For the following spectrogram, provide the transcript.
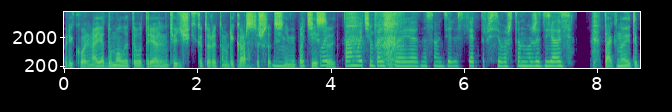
прикольно. А я думал, это вот реально тетечки, которые там лекарства, что-то Нет, с ними подписывают. Там очень большой, на самом деле, спектр всего, что он может сделать. Так, ну и ты,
